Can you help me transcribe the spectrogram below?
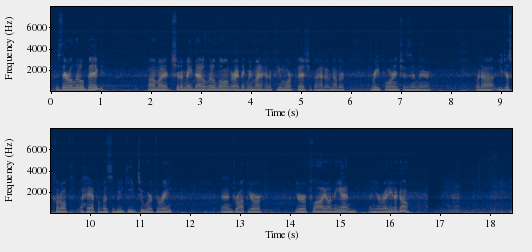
because they're a little big. Um, I should have made that a little longer. I think we might have had a few more fish if I had another three four inches in there. But uh, you just cut off a half of a sabiki two or three and drop your your fly on the end and you're ready to go he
